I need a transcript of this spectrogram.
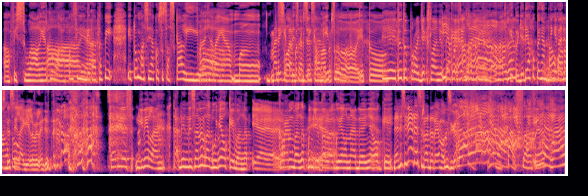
uh, visualnya tuh Ah, apa sih yang ya. kita tapi itu masih aku susah sekali gimana Oh. caranya mengvisualisasikan itu bersama. loh itu. Iya itu tuh project selanjutnya. Iya, kayak project banget kan? gitu. Jadi aku pengen nanti tahu kita orang diskusi tuh lagi lebih lanjut Serius gini Lan Kak Dentisan ini lagunya oke banget Iya, iya, iya. Keren banget pencipta Iya. lagu yang nadanya oke Dan di sini ada sutradara yang bagus juga. Iya pas pas ya. Iya kan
